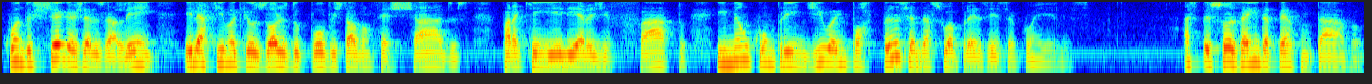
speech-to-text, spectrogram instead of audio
Quando chega a Jerusalém, ele afirma que os olhos do povo estavam fechados para quem ele era de fato e não compreendiu a importância da sua presença com eles. As pessoas ainda perguntavam:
